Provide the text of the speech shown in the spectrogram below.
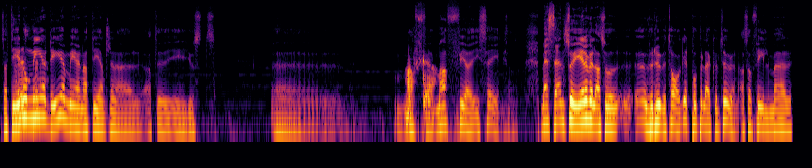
Så att det är Just nog det. mer det, mer än att det egentligen är, att det är just eh, maffia, Maffia. maffia i sig. Liksom. Men sen så är det väl alltså överhuvudtaget populärkulturen, alltså filmer,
